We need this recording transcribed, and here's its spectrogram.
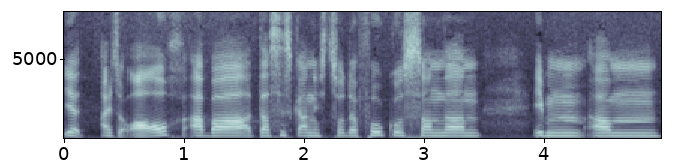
ja, also auch, aber das ist gar nicht so der Fokus, sondern eben ähm,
